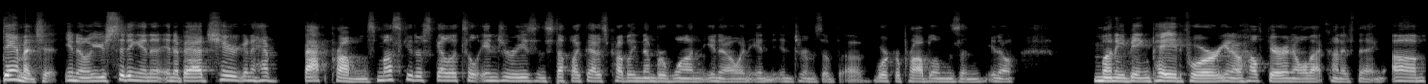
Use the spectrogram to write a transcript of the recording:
damage it. You know, you're sitting in a in a bad chair, you're going to have back problems, musculoskeletal injuries and stuff like that is probably number one, you know, in in, in terms of uh, worker problems and, you know, money being paid for, you know, healthcare and all that kind of thing. Um,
